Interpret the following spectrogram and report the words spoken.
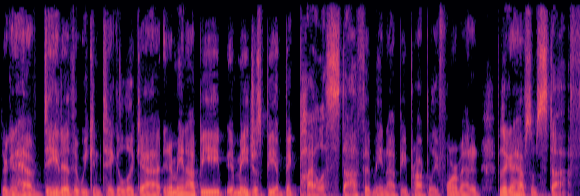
They're going to have data that we can take a look at, and it may not be. It may just be a big pile of stuff. It may not be properly formatted, but they're going to have some stuff,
